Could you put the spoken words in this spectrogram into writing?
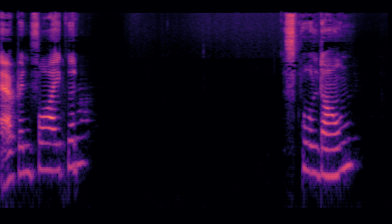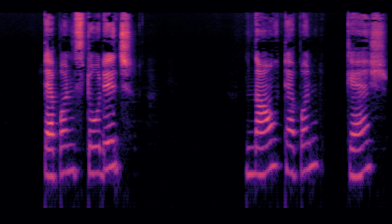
app info icon. Scroll down. Tap on storage. Now tap on cache.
